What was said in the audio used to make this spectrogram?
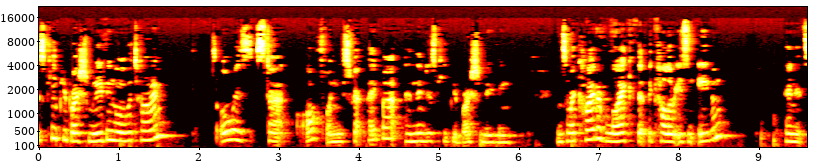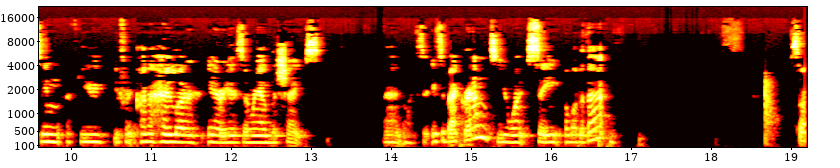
Just keep your brush moving all the time. So always start off on your scrap paper and then just keep your brush moving. And so I kind of like that the colour isn't even and it's in a few different kind of halo areas around the shapes. And like it's a background, so you won't see a lot of that. So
